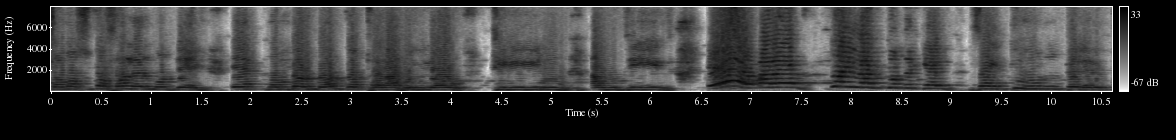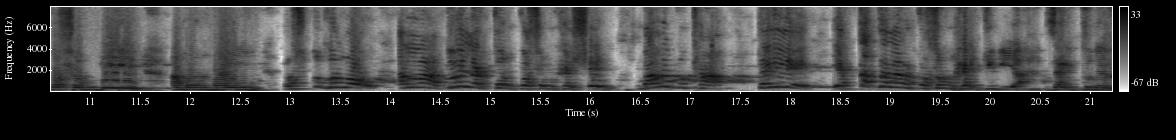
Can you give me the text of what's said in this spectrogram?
সমস্ত ফলের মধ্যে এক নম্বর বরকত ফলা হইল তিন আঙ্জির তৈলাক্ত থেকে জাইতুন তেলের কসম আমার ভাই প্রশ্ন করল, আল্লাহ তৈলাক্তর কসম খাইছেন। ভালো কথা। তাইলে একটা তেলের কসম খাইতে গিয়া জাইতুনের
